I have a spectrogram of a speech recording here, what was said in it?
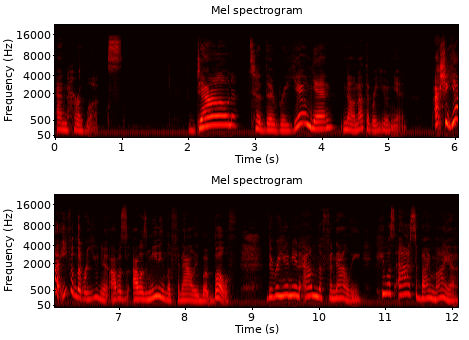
and her looks. Down to the reunion, no, not the reunion. Actually, yeah, even the reunion. I was I was meeting the finale, but both the reunion and the finale. He was asked by Maya,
